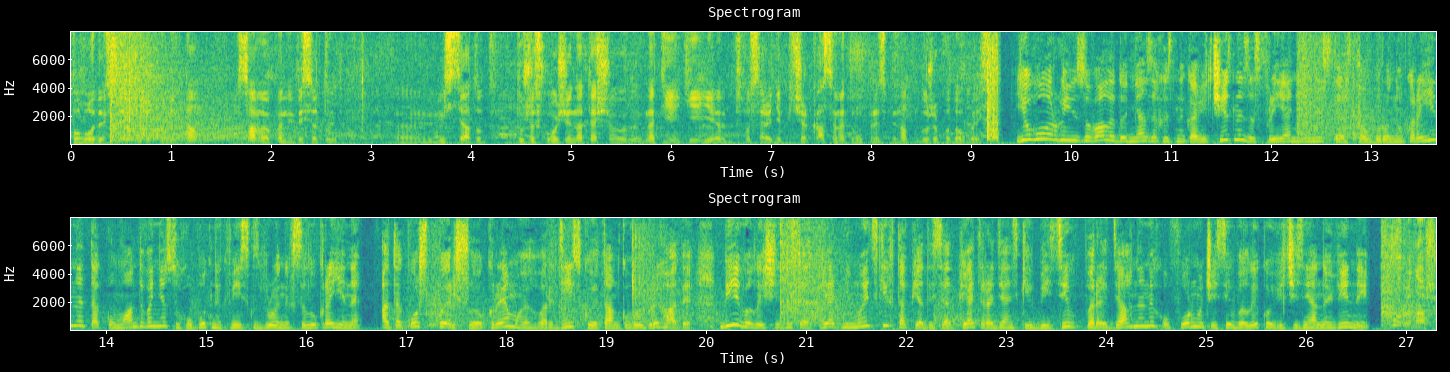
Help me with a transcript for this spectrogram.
погодився і допоміг нам саме опинитися тут. Е, Місця тут дуже схожі на те, що на ті, які є безпосередньо під Черкасами, тому в принципі нам тут дуже подобається. Його організували до Дня захисника вітчизни за сприяння Міністерства оборони України та командування сухопутних військ збройних сил України, а також першої окремої гвардійської танкової бригади. Бій вели 65 німецьких та 55 радянських бійців, передягнених у форму часів Великої вітчизняної війни. Збори наші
